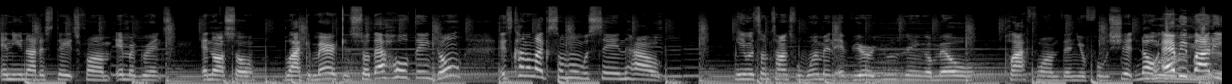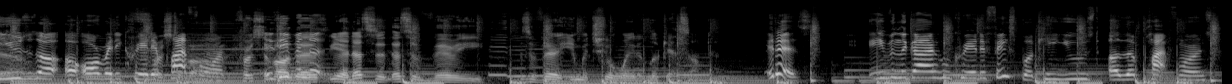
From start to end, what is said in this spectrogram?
in the United States from immigrants and also Black Americans. So that whole thing, don't. It's kind of like someone was saying how. Even sometimes for women, if you're using a male platform, then you're full of shit. No, Well, everybody yeah. uses a, a already created First of all- platform. first of It's all, the- yeah, that's a that's a very that's a very immature way to look at something. It is. Even the guy who created Facebook, he used other platforms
